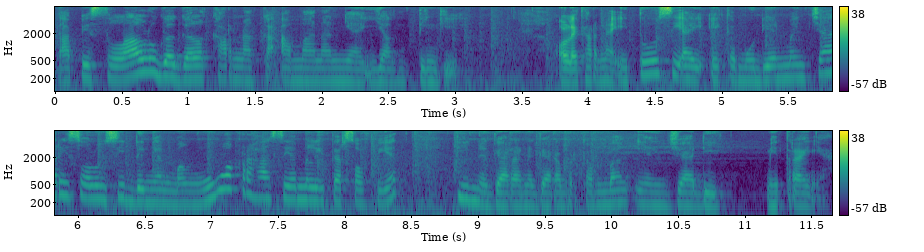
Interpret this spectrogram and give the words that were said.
tapi selalu gagal karena keamanannya yang tinggi. Oleh karena itu, CIA kemudian mencari solusi dengan menguak rahasia militer Soviet di negara-negara berkembang yang jadi mitranya.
